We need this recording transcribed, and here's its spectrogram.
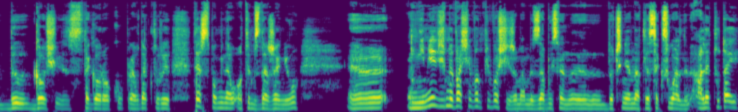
był gość z tego roku, prawda, który też wspominał o tym zdarzeniu. E, Nie mieliśmy właśnie wątpliwości, że mamy z zabójstwem e, do czynienia na tle seksualnym, ale tutaj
